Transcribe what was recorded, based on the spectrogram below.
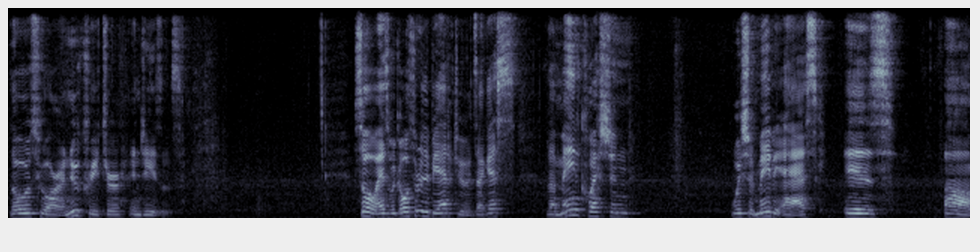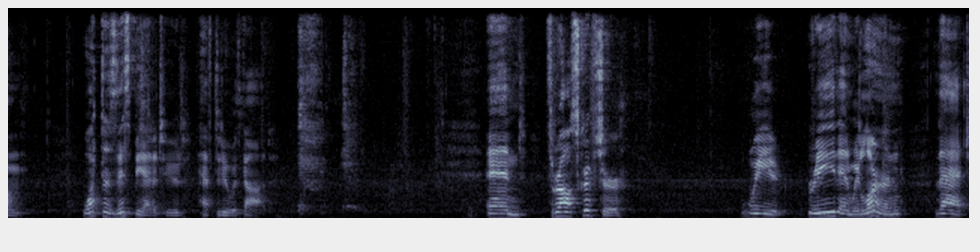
those who are a new creature in Jesus. So, as we go through the Beatitudes, I guess the main question we should maybe ask is um, what does this Beatitude have to do with God? And throughout Scripture, we read and we learn that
